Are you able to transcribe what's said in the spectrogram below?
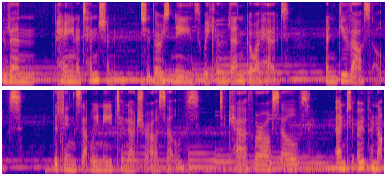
Then, paying attention to those needs, we can then go ahead and give ourselves the things that we need to nurture ourselves, to care for ourselves, and to open up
